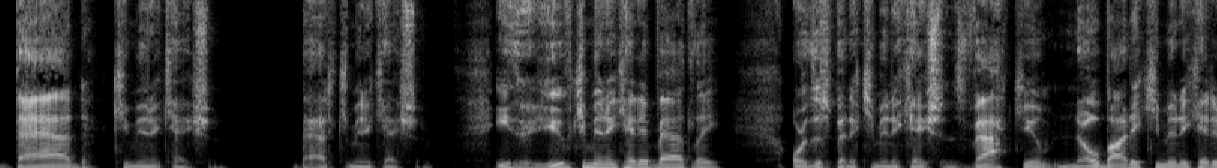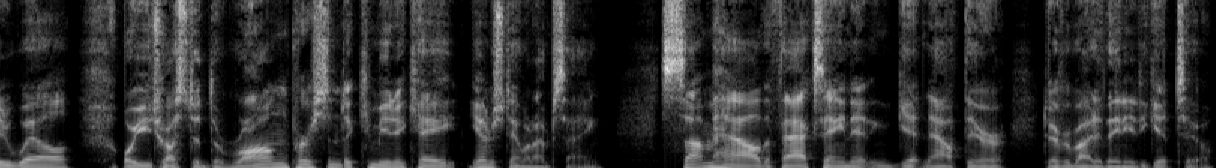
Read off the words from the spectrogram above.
Bad communication. Bad communication. Either you've communicated badly, or there's been a communications vacuum, nobody communicated well, or you trusted the wrong person to communicate. You understand what I'm saying? Somehow the facts ain't it and getting out there to everybody they need to get to.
